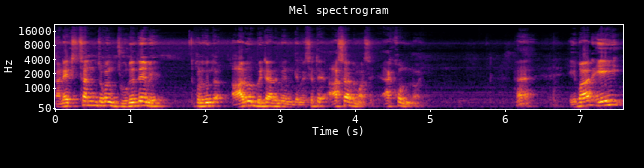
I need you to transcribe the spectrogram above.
কানেকশান যখন জুড়ে দেবে, তখন কিন্তু আরও বেটারমেন্ট দেবে। সেটা আষাঢ় মাসে, এখন নয়। হ্যাঁ? এবার এই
